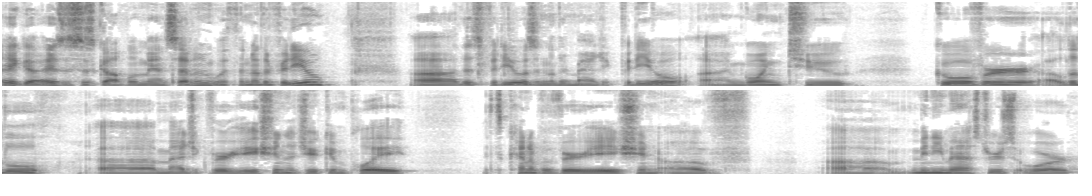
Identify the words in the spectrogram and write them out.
Hey guys, this is Goblin Man 7 with another video. Uh, this video is another magic video. I'm going to go over a little uh, magic variation that you can play. It's kind of a variation of uh, Mini Masters or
